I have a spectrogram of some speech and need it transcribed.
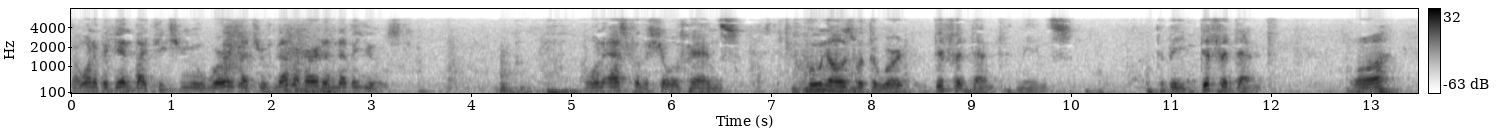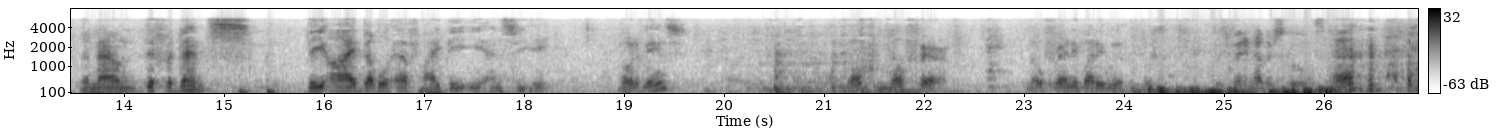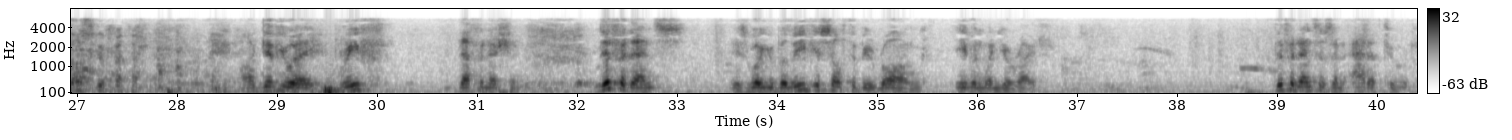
So I want to begin by teaching you a word that you've never heard and never used. I want to ask for the show of hands. Who knows what the word diffident means? To be diffident, or the noun diffidence. D I F I D E N C E. Know what it means? No, no fair. No for anybody who's, who's been in other schools. Huh? Those who. I'll give you a brief definition. Diffidence is where you believe yourself to be wrong even when you're right. Diffidence is an attitude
